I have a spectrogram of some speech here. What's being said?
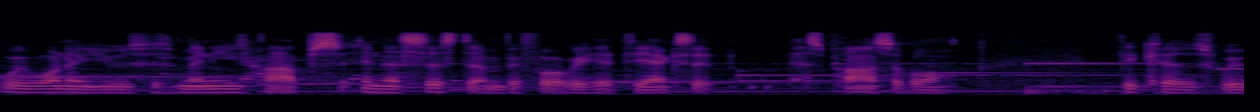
we want to use as many hops in the system before we hit the exit as possible because we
